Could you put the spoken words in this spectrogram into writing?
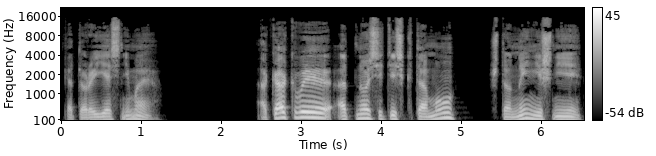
который я снимаю. А как вы относитесь к тому, что нынешние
